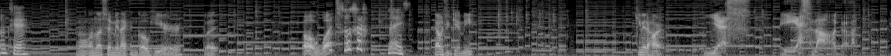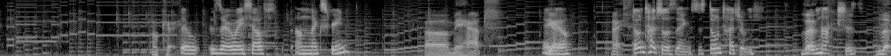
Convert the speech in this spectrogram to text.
Okay. Well, unless I mean I can go here, but. Oh, what? nice. That was a gimme. Give me the heart. Yes. Yes, lord. Okay. There, is there a way south on the next screen? Uh, mayhaps. There Yeah. you go. Nice. Don't touch those things. Just don't touch them. They're obnoxious. Look.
